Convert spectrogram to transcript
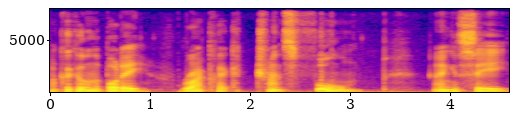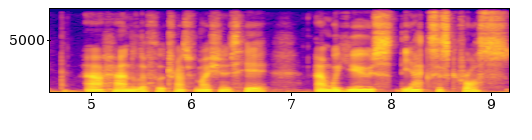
I click on the body, right click, transform, and you can see our handler for the transformation is here. And we use the axis cross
